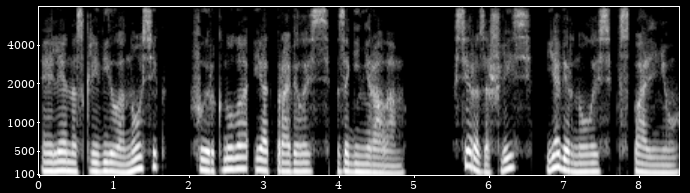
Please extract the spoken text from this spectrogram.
Елена скривила носик, фыркнула и отправилась за генералом. Все разошлись, я вернулась в спальню.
